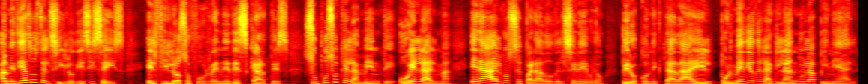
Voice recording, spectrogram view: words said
A mediados del siglo XVI, el filósofo René Descartes supuso que la mente o el alma era algo separado del cerebro, pero conectada a él por medio de la glándula pineal,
